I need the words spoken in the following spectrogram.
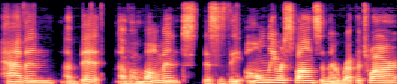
having a bit of a moment. This is the only response in their repertoire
